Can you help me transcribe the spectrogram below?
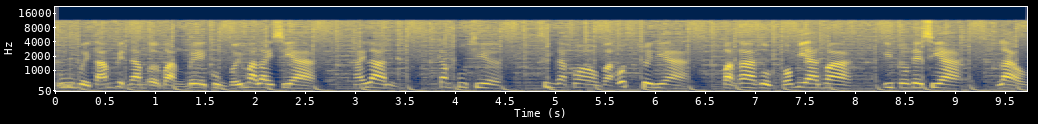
U18 Việt Nam ở bảng B cùng với Malaysia, Thái Lan, Campuchia, Singapore và Australia. Bảng A gồm có Myanmar, Indonesia, Lào,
